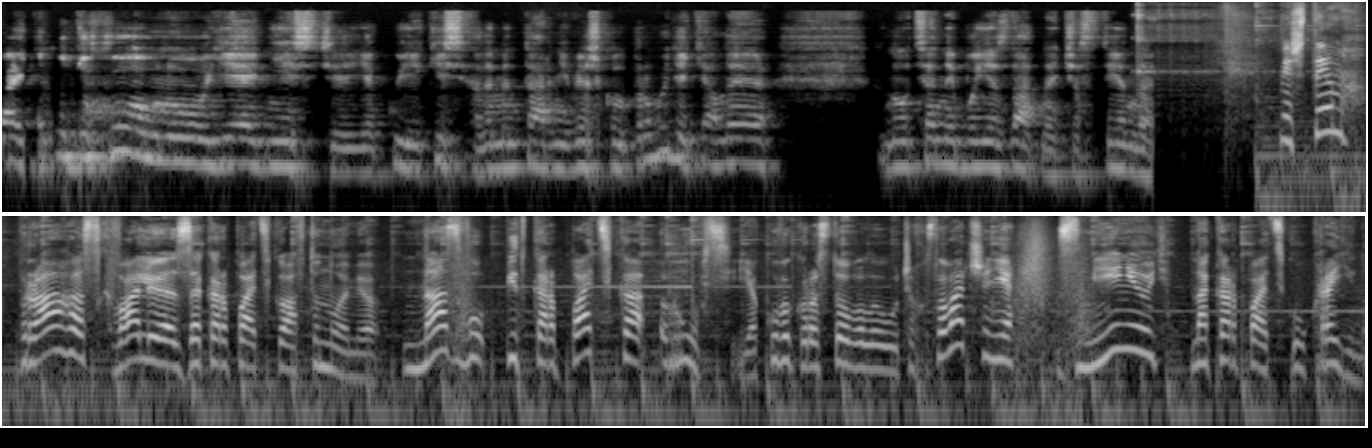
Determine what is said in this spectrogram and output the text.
мають таку духовну єдність, яку якісь елементарні вишколи проводять, але ну це не боєздатна частина. Між тим, Прага схвалює закарпатську автономію. Назву Підкарпатська Русь, яку використовували у Чехословаччині, змінюють на Карпатську Україну.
